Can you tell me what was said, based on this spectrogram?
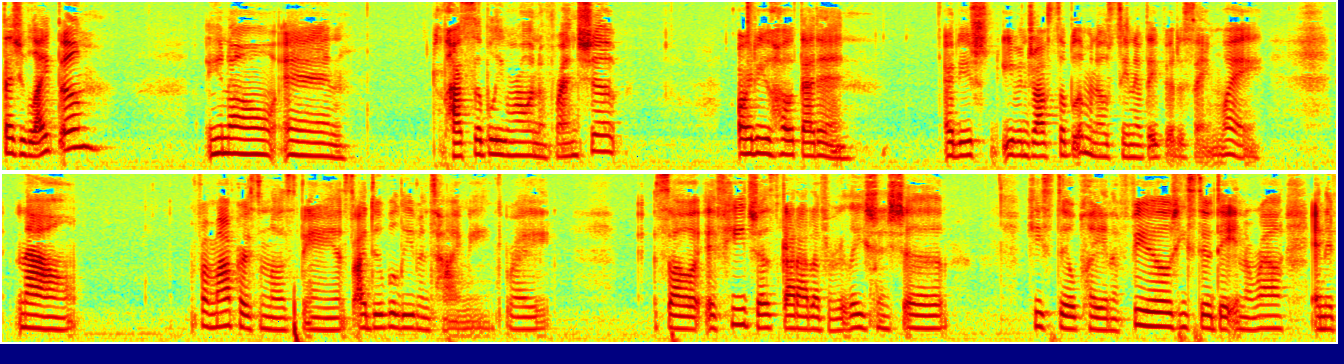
that you like them? You know, and possibly ruin a friendship? Or do you hold that in? Or do you even drop subliminals seeing if they feel the same way? Now, from my personal experience, I do believe in timing, right? So if he just got out of a relationship, he's still playing a field, he's still dating around, and if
